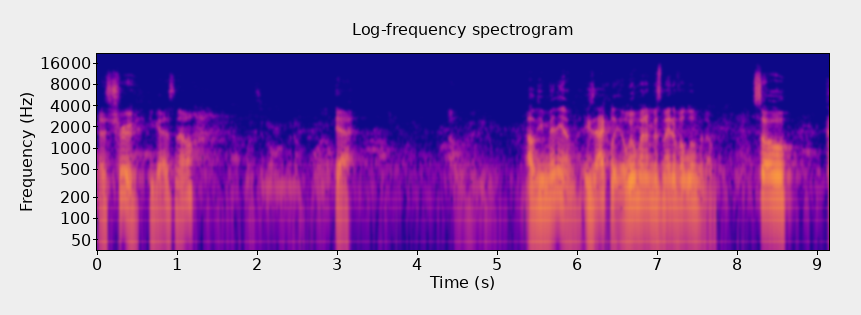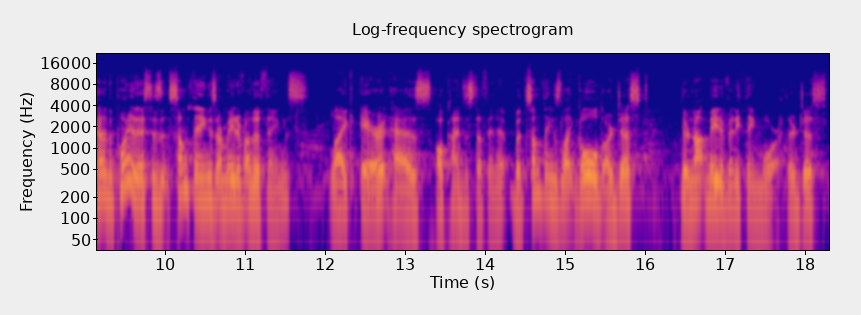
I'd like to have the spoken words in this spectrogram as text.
That's true. You guys know? What's in aluminum foil? Yeah. Aluminium. Aluminium, exactly. Aluminum is made of aluminum. So, kind of the point of this is that some things are made of other things, like air, it has all kinds of stuff in it, but some things like gold are just, they're not made of anything more. They're just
